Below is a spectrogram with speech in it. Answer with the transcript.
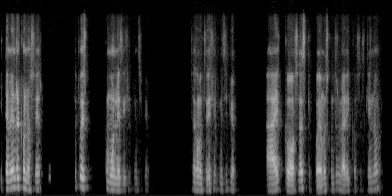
Y también reconocer que, pues, como les dije al principio, o sea, como te dije al principio, hay cosas que podemos controlar y cosas que no.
